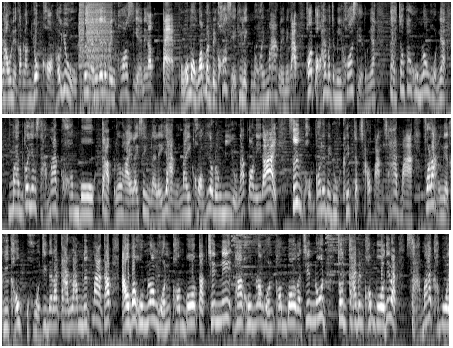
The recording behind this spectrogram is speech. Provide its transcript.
เราเนี่ยกำลังยกของเขาอยู่ ซึ่งอันนี้ก็จะเป็นข้อเสียนะครับ แต่ผมก็มองว่ามันเป็นข้อเสียที่เล็กน้อยมากเลยนะครับ เพราะต่อให้มันจะมีข้อเสียตรงนี้ แต่เจ้าผ้าคลุมล่องหนเนี่ย มันก็ยังสามารถคอมโบกับหลายหลายสิ่งหลาย ๆ อย่างในของที่เราลงมีอยู่ณตอนนี้ได้ ซึ่งผมก็ได้ไปดูคลิปจากชาวต่างชาติมา ฝรั่งเนี่ยคือเขาโอ้โหจินตนาการล้ำลึกมากครับ เอาผ้าคลุมล่องหนคอมโบกับชิ้นนี้ผ้าคลุมล่องหนคอมโบกับชิ้นนู้น จนกลายเป็นคอมโบที่แบบสามารถขโมย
